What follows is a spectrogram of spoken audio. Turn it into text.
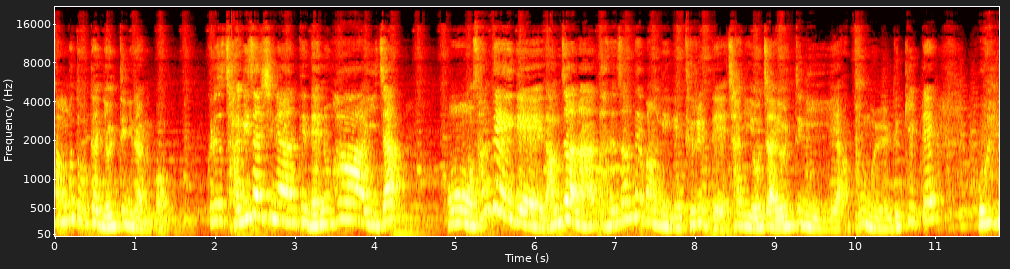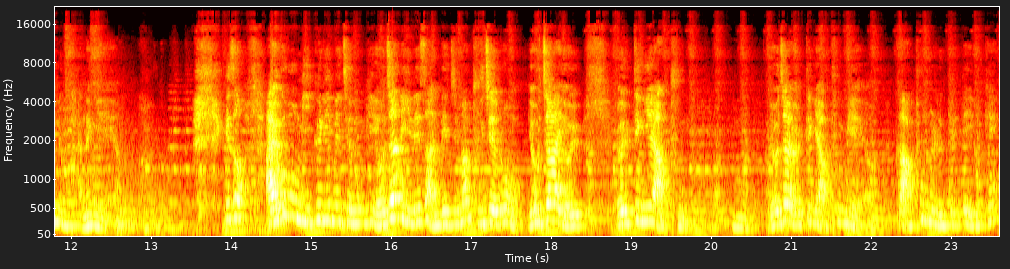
아무것도 못한 열등이라는 거. 그래서 자기 자신한테 내는 화이자 어, 상대에게 남자나 다른 상대방에게 들을 때 자기 여자 열등이의 아픔을 느낄 때 보이는 반응이에요. 그래서 알고 보면 이 그림의 제목이 여자는 이래서 안 되지만 부제로 여자 열, 열등의 아픔. 음, 여자 열등의 아픔이에요. 그 아픔을 느낄 때 이렇게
